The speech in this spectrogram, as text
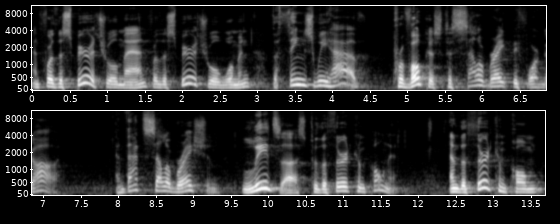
And for the spiritual man, for the spiritual woman, the things we have provoke us to celebrate before God. And that celebration leads us to the third component. And the third component,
